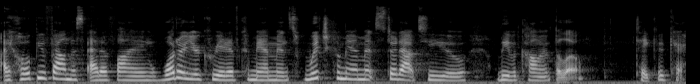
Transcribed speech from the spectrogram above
I hope you found this edifying. What are your creative commandments? Which commandment stood out to you? Leave a comment below. Take good care.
